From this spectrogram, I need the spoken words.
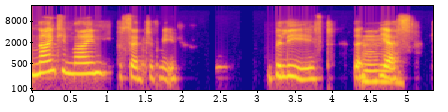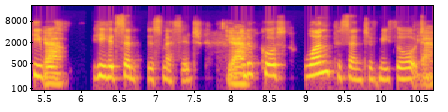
99% of me believed that mm. yes, he yeah. was he had sent this message. Yeah. And of course, 1% of me thought, yeah.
